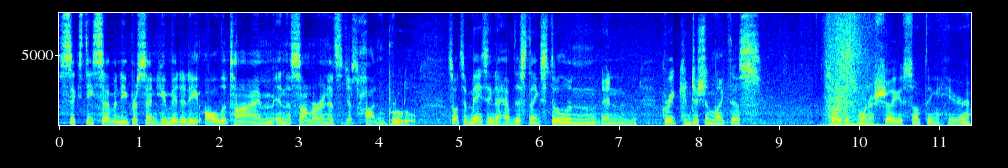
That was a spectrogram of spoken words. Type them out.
60, 70% humidity all the time in the summer and it's just hot and brutal. So it's amazing to have this thing still in, in great condition like this. So I just want to show you something here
